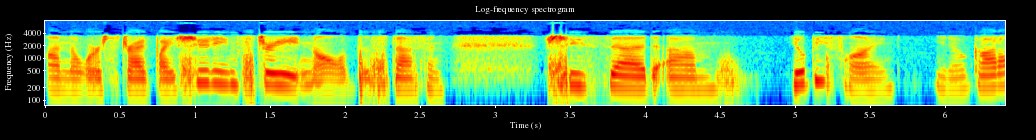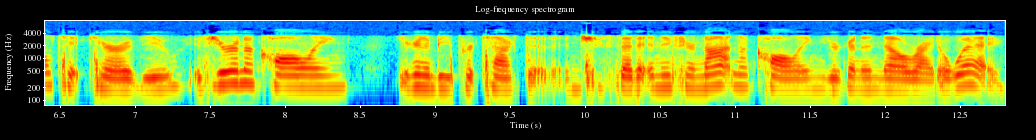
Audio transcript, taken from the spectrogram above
on the worst drive-by shooting street and all of this stuff. And she said, um, you'll be fine. You know, God will take care of you. If you're in a calling, you're going to be protected. And she said, and if you're not in a calling, you're going to know right away.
